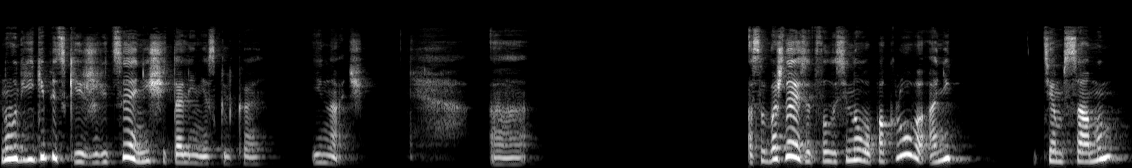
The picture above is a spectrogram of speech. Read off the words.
Но вот египетские жрецы, они считали несколько иначе. А, освобождаясь от волосяного покрова, они тем самым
